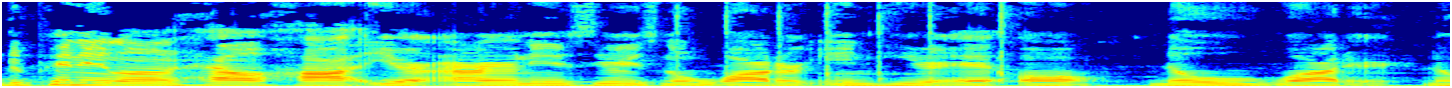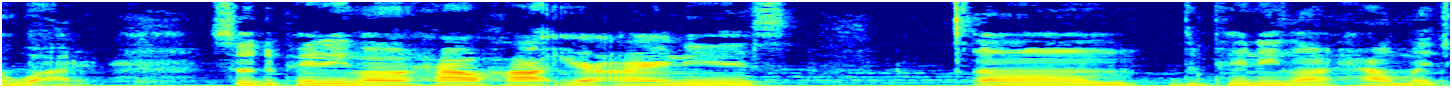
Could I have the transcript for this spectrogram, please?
depending on how hot your iron is there is no water in here at all. No water no water. So depending on how hot your iron is um depending on how much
